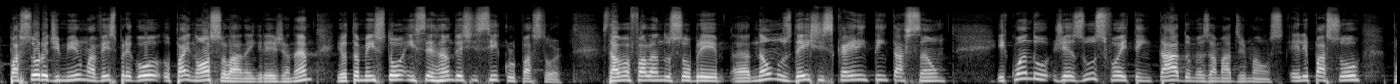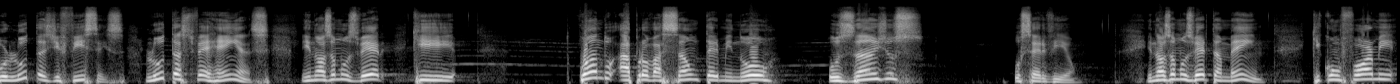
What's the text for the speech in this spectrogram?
o pastor Odimir uma vez pregou o Pai Nosso lá na igreja, né? Eu também estou encerrando este ciclo, pastor. Estava falando sobre uh, não nos deixes cair em tentação. E quando Jesus foi tentado, meus amados irmãos, ele passou por lutas difíceis, lutas ferrenhas. E nós vamos ver que quando a aprovação terminou, os anjos o serviam. E nós vamos ver também que conforme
